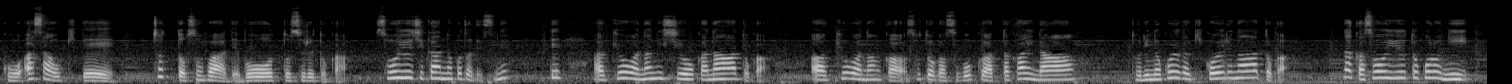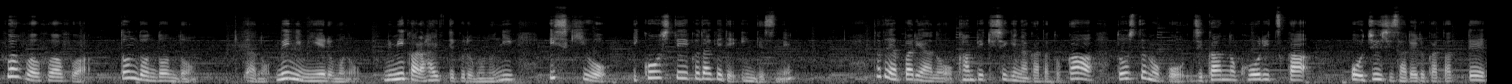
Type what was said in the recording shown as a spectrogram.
こう朝起きてちょっとソファーでぼーっとするとかそういう時間のことですね。であ今日は何しようかなとかあ今日はなんか外がすごくあったかいな鳥の声が聞こえるなとかなんかそういうところにふわふわふわふわどんどんどんどんあの目に見えるもの耳から入ってくるものに意識を移行していくだけでいいんですね。ただやっぱりあの完璧主義な方とかどうしてもこう時間の効率化を重視される方って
